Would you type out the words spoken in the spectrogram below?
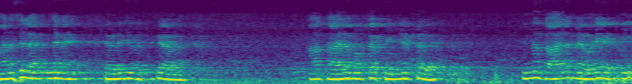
മനസ്സിലങ്ങനെ തെളിഞ്ഞു നിൽക്കുകയാണ്. ആ കാലമൊക്കെ പിന്നിട്ട് ഇന്ന് കാലം എവിടെ എത്തി?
